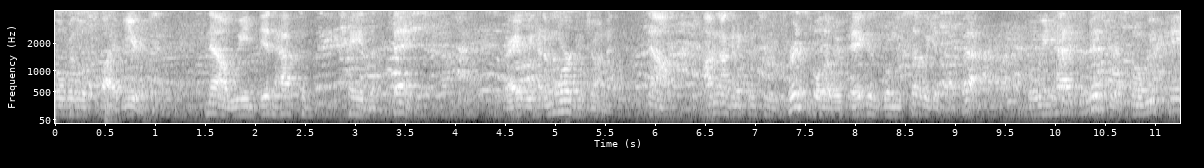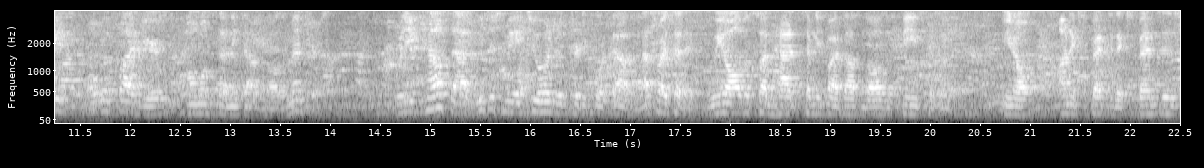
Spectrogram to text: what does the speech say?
over those five years. Now, we did have to pay the bank, right? We had a mortgage on it. Now, I'm not going to consider the principal that we pay because when we sell, we get that back. But we had some interest, so we paid over five years almost $70,000 of interest. When you count that, we just made two hundred thirty-four thousand. That's why I said if we all of a sudden had seventy-five thousand dollars of fees because of, you know, unexpected expenses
